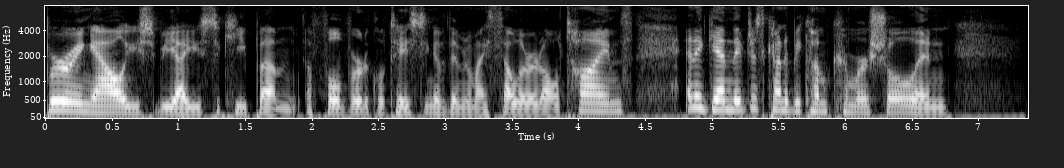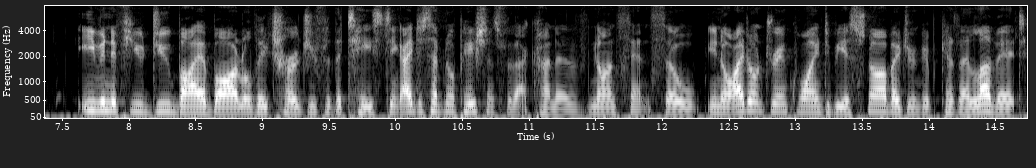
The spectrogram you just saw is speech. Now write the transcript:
Burrowing Owl used to be. I used to keep um, a full vertical tasting of them in my cellar at all times. And again, they've just kind of become commercial and even if you do buy a bottle, they charge you for the tasting. I just have no patience for that kind of nonsense. So, you know, I don't drink wine to be a snob. I drink it because I love it.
